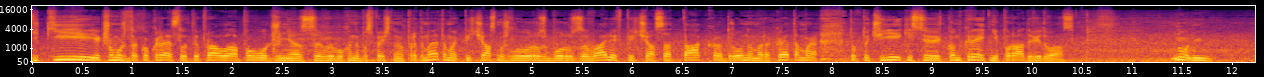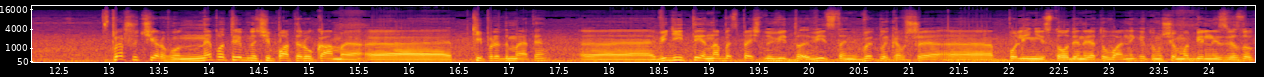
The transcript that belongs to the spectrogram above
Які, якщо можна так окреслити, правила поводження з вибухонебезпечними предметами під час можливого розбору завалів, під час атак дронами, ракетами. Тобто, чи є якісь е, конкретні поради від вас? Ну, першу чергу не потрібно чіпати руками е, ті предмети, е, відійти на безпечну від, відстань, викликавши е, по лінії 101 рятувальників, тому що мобільний зв'язок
